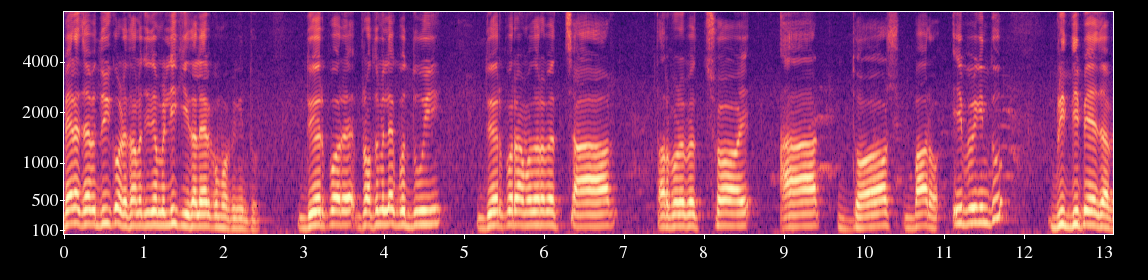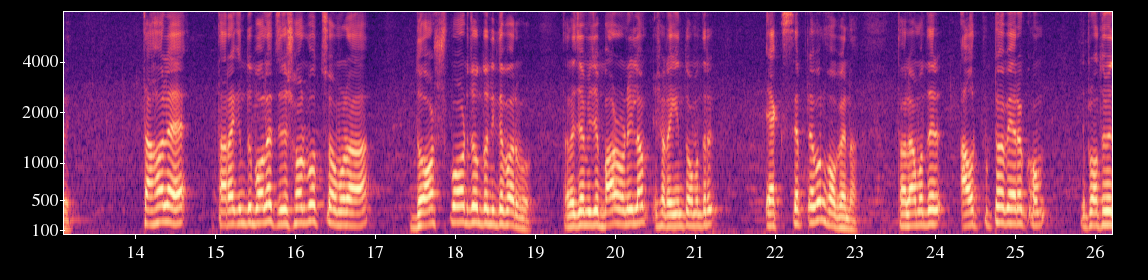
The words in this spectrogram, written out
বেড়ে যাবে দুই করে, তাহলে যদি আমরা লিখি, তাহলে এরকম হবে কিন্তু। দুইয়ের পরে প্রথমে লিখব দুই, দুইয়ের পরে আমাদের হবে চার, তারপরে হবে ছয়, আট, দশ, বারো, এইভাবে কিন্তু বৃদ্ধি পেয়ে যাবে। তাহলে তারা কিন্তু বলেছে যে সর্বোচ্চ আমরা দশ পর্যন্ত নিতে পারব। তাহলে যে আমি যে বারো নিলাম, সেটা কিন্তু আমাদের অ্যাকসেপ্টেবল হবে না। তাহলে আমাদের আউটপুটটা হবে এরকম প্রথমে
